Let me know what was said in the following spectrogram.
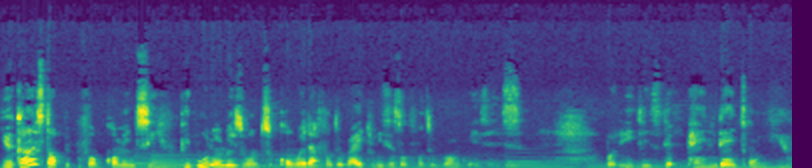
You can't stop people from coming to you. People will always want to come, whether for the right reasons or for the wrong reasons. But it is dependent on you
